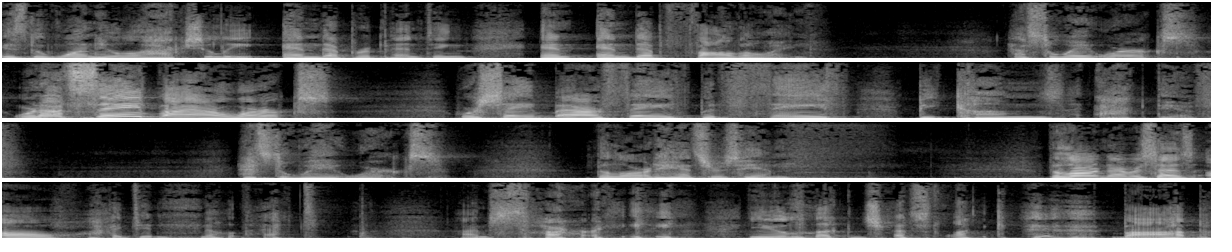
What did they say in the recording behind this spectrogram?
is the one who will actually end up repenting and end up following. That's the way it works. We're not saved by our works, we're saved by our faith, but faith becomes active. That's the way it works. The Lord answers him. The Lord never says, Oh, I didn't know that. I'm sorry. You look just like Bob,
